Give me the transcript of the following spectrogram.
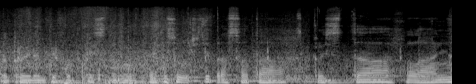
To projdeme ty fotky z toho. Tady to jsou určitě prasata, cyklista, laň.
